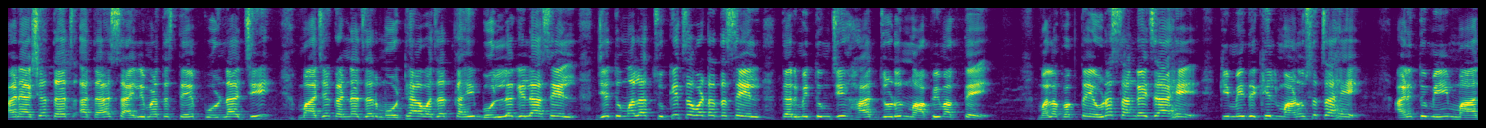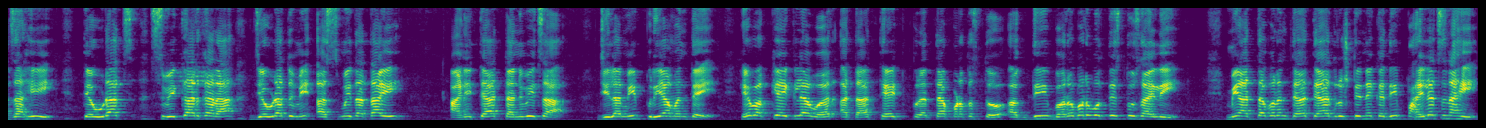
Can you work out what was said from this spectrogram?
आणि अशातच आता सायली म्हणत असते पूर्णाजी माझ्याकडनं जर मोठ्या आवाजात काही बोललं गेलं असेल जे तुम्हाला चुकीचं वाटत असेल तर मी तुमची हात जोडून माफी मागते. मला फक्त एवढंच सांगायचं आहे की मी देखील माणूसच आहे. आणि तुम्ही माझाही तेवढाच स्वीकार करा जेवढा तुम्ही अस्मिताताई आणि त्या तन्वीचा जिला मी प्रिया म्हणते. हे वाक्य ऐकल्यावर आता थेट प्रताप म्हणत असतो. अगदी बरोबर बोलतेस तू सायली. मी आत्तापर्यंत त्या दृष्टीने कधी पाहिलंच नाही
